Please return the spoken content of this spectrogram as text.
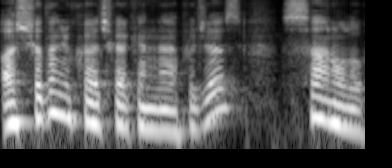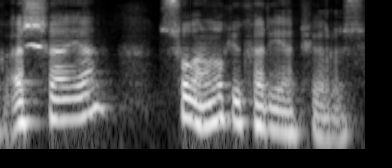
aşağıdan yukarı çıkarken ne yapacağız? Sağ analog aşağıya, sol analog yukarı yapıyoruz.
